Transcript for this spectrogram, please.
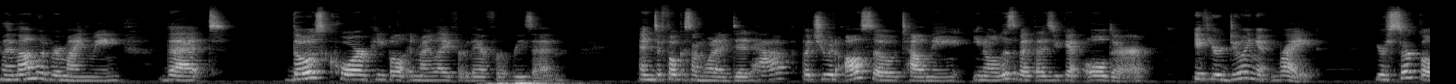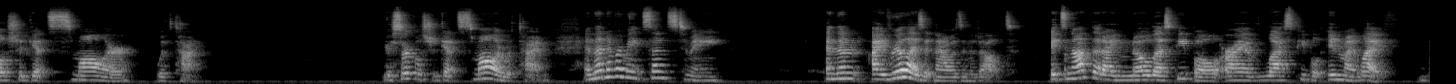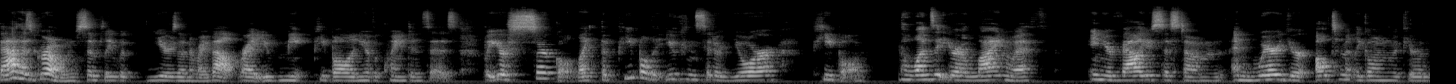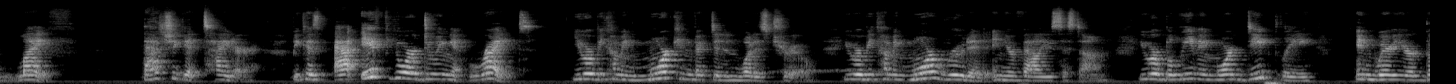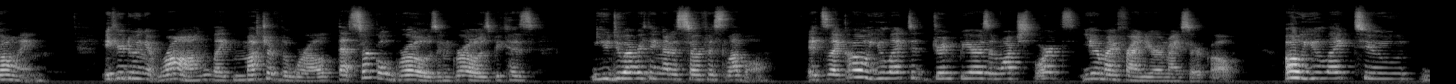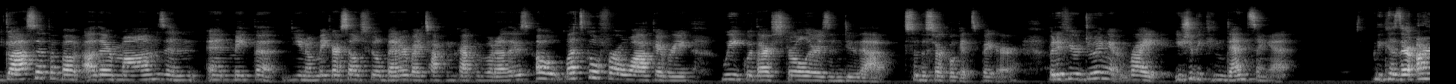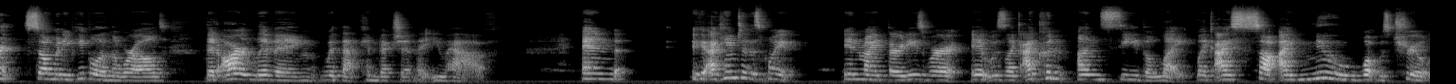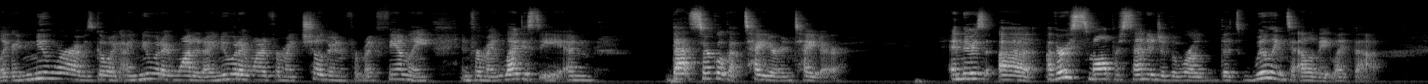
my mom would remind me that those core people in my life are there for a reason and to focus on what I did have. But you would also tell me, you know, Elizabeth, as you get older, if you're doing it right, your circle should get smaller with time. Your circle should get smaller with time. And that never made sense to me. And then I realize it now as an adult. It's not that I know less people or I have less people in my life that has grown simply with years under my belt, right? You meet people and you have acquaintances, but your circle, like the people that you consider your people, the ones that you're aligned with in your value system and where you're ultimately going with your life, that should get tighter. Because at, if you're doing it right, you are becoming more convicted in what is true. You are becoming more rooted in your value system. You are believing more deeply in where you're going if you're doing it wrong, like much of the world, that circle grows and grows because you do everything at a surface level. It's like, oh, you like to drink beers and watch sports? You're my friend, you're in my circle. Oh, you like to gossip about other moms and, and make the you know, make ourselves feel better by talking crap about others. Oh, let's go for a walk every week with our strollers and do that. So the circle gets bigger. But if you're doing it right, you should be condensing it. Because there aren't so many people in the world that are living with that conviction that you have. And I came to this point in my 30s where it was like I couldn't unsee the light. Like I saw, I knew what was true. Like I knew where I was going. I knew what I wanted. I knew what I wanted for my children and for my family and for my legacy. And that circle got tighter and tighter. And there's a, a very small percentage of the world that's willing to elevate like that,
